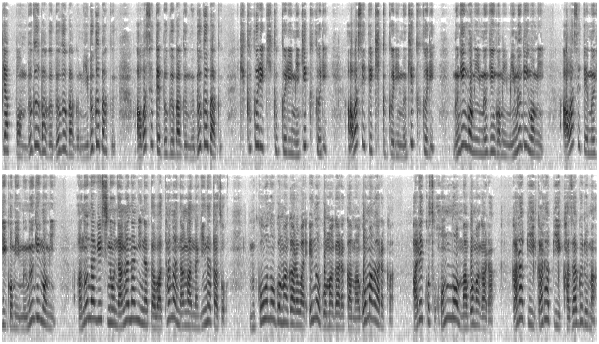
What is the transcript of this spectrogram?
百本、ブグバグ、ブグバグ、ミブグバグ、合わせてブグバグ、ムブグバグ、キククリ、キククリ、ミキククリ、合わせてキククリ、ムキククリ、麦ゴミ、麦ゴミ、ミ麦ゴミ、合わせて麦ゴミ、ム麦ゴミ、あの投げしの長なぎなたはたが長なぎなたぞ。向こうのごま柄は絵のごま柄かまごま柄か。あれこそほんのまごま柄。ガラピーガラピー風車。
